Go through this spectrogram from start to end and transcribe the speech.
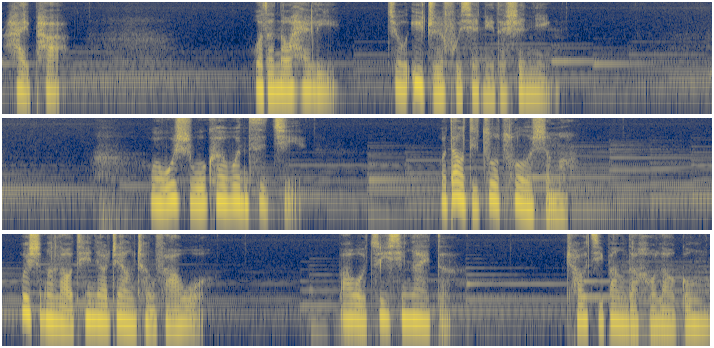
害怕，我的脑海里就一直浮现你的身影。我无时无刻问自己：我到底做错了什么？为什么老天要这样惩罚我，把我最心爱的、超级棒的好老公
